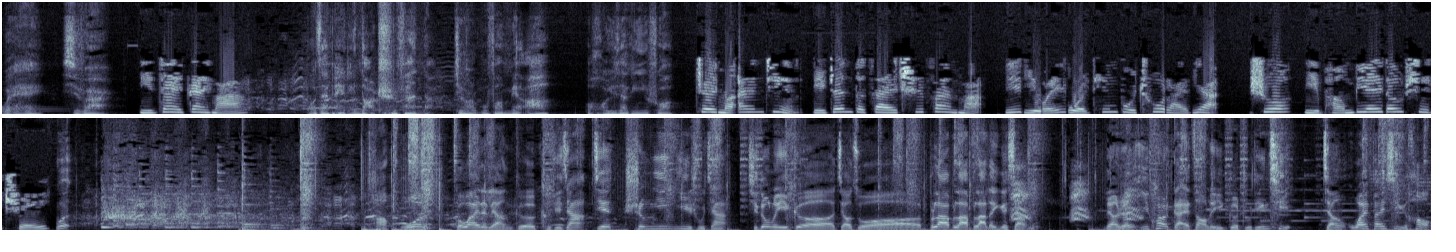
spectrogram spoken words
喂，媳妇儿，你在干嘛？我在陪领导吃饭呢，这会儿不方便啊，我回去再跟你说。这么安静，你真的在吃饭吗？你以为我听不出来呀？说你旁边都是谁？我。Top One，国外的两个科学家兼声音艺术家启动了一个叫做“不拉不拉不拉”的一个项目，两人一块改造了一个助听器，将 WiFi 信号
